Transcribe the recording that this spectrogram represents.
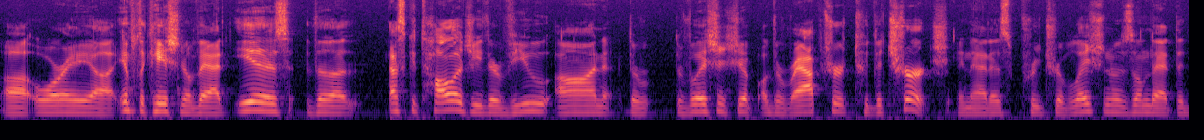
uh, or a uh, implication of that, is the eschatology, their view on the, the relationship of the rapture to the church, and that is pre-tribulationism, that the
